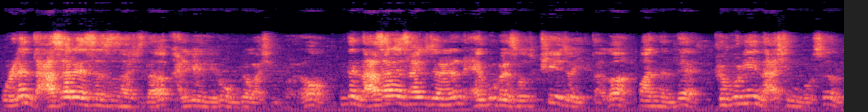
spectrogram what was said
원래 나사렛에서 사시다가 갈릴리로 옮겨가신 거예요. 근데 나사렛 살기 전에는 애굽에서 피해져 있다가 왔는데 그분이 나신 곳은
